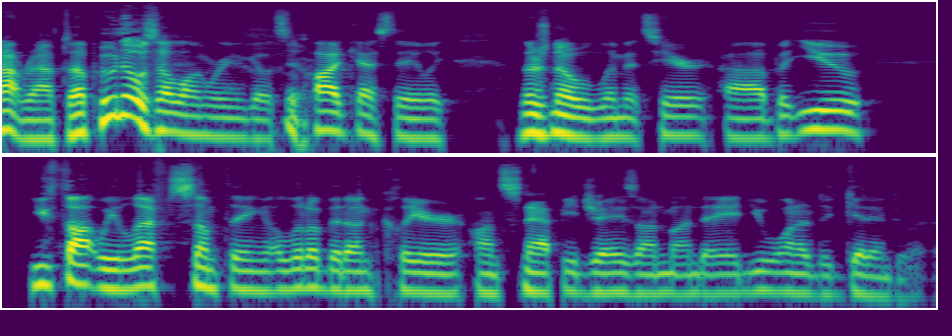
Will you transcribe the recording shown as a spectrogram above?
not wrapped up. Who knows how long we're going to go? It's yeah. a podcast daily. There's no limits here. Uh, but you you thought we left something a little bit unclear on Snappy Jays on Monday, and you wanted to get into it.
